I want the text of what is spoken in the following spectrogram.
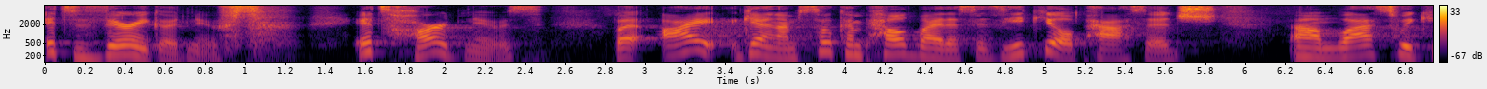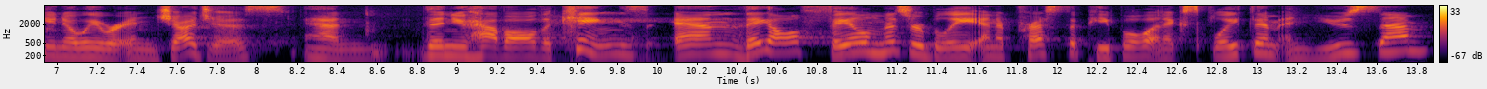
It's very good news. It's hard news. But I, again, I'm so compelled by this Ezekiel passage. Um, last week, you know, we were in Judges, and then you have all the kings, and they all fail miserably and oppress the people and exploit them and use them.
